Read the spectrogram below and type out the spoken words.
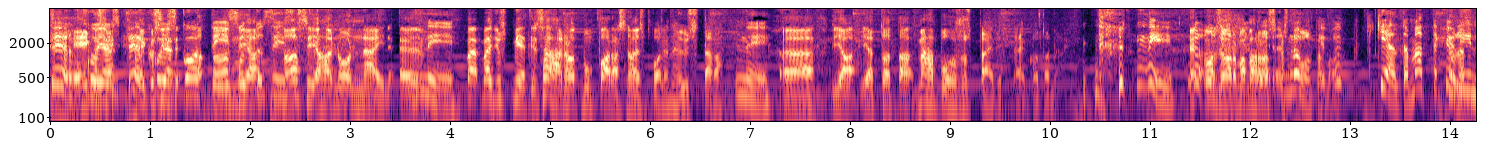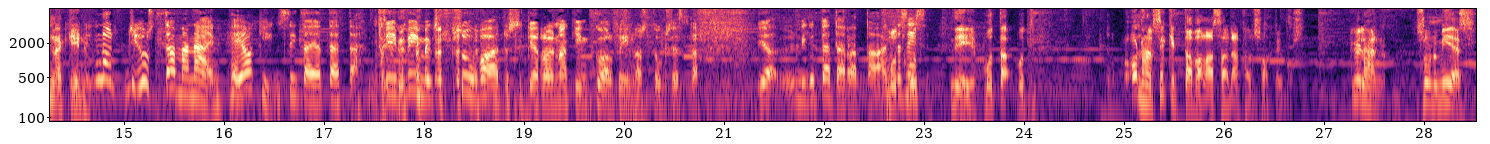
terkkuja, Eikö siis- eikö terkkuja siis kotiin, asia, mutta siis... Asiahan on näin. Ö, Niin. Mä, mä just mietin, sähän oot mun paras naispuolinen ystävä. Niin, Öö, ja, ja tota, mähän puhun susta päivittäin kotona. niin. On se varmaan vähän raskasta kuultavaa. Kieltämättä kyllä. Minnakin. No just tämä näin. Hei Aki, sitä ja tätä. Vi- viimeksi suu vaahdossa kerroin Akin golfinnostuksesta. Ja niin kuin tätä rataa. Että Mut, siis, mut, niin, mutta, mutta onhan sekin tavallaan sanaton sopimus. Kyllähän sun mies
